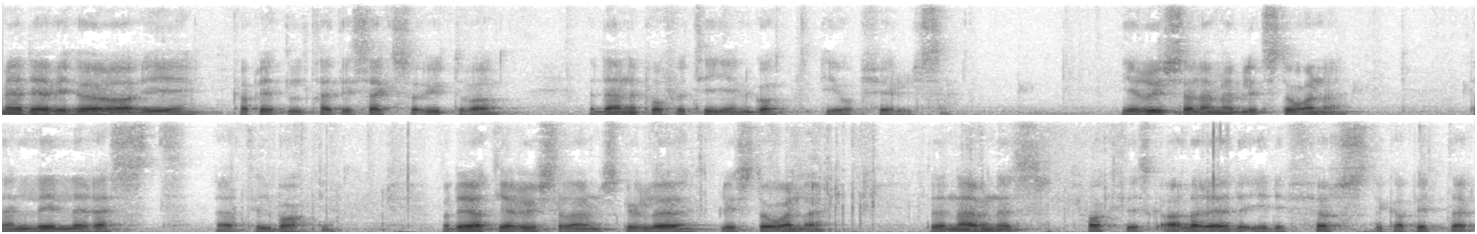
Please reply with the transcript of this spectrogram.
Med det vi hører i kapittel 36 og utover, er denne profetien gått i oppfyllelse. Jerusalem er blitt stående, den lille rest er tilbake. Og det at Jerusalem skulle bli stående, det nevnes faktisk allerede i det første kapittel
